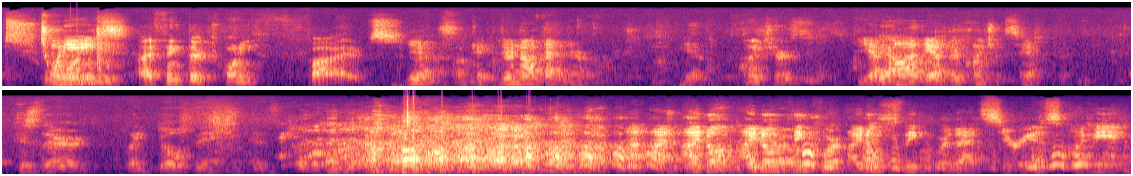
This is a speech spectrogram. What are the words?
28s? I think they're 25s. Yeah, okay, they're not that narrow. Yeah. Clinchers? Yeah, Yeah. Uh, yeah, they're clinchers, yeah. Is there like doping? Is, I, I don't I don't think we're I don't think we're that serious. I mean,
